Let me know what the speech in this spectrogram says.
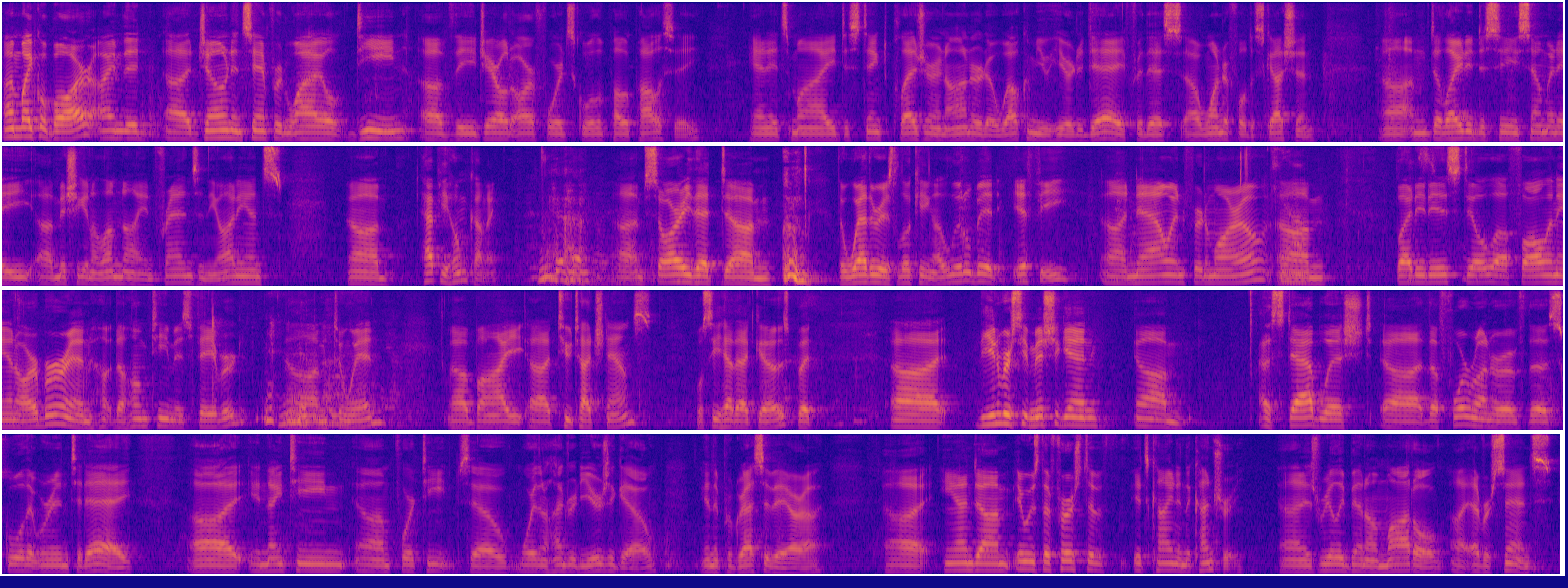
I'm Michael Barr. I'm the uh, Joan and Sanford Weill Dean of the Gerald R. Ford School of Public Policy. And it's my distinct pleasure and honor to welcome you here today for this uh, wonderful discussion. Uh, I'm delighted to see so many uh, Michigan alumni and friends in the audience. Um, happy homecoming. Uh, I'm sorry that um, the weather is looking a little bit iffy uh, now and for tomorrow. Yeah. Um, but it is still uh, fall in Ann Arbor, and the home team is favored um, to win uh, by uh, two touchdowns. We'll see how that goes. But uh, the University of Michigan um, established uh, the forerunner of the school that we're in today uh, in 1914, so more than 100 years ago in the progressive era. And um, it was the first of its kind in the country and has really been a model uh, ever since.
